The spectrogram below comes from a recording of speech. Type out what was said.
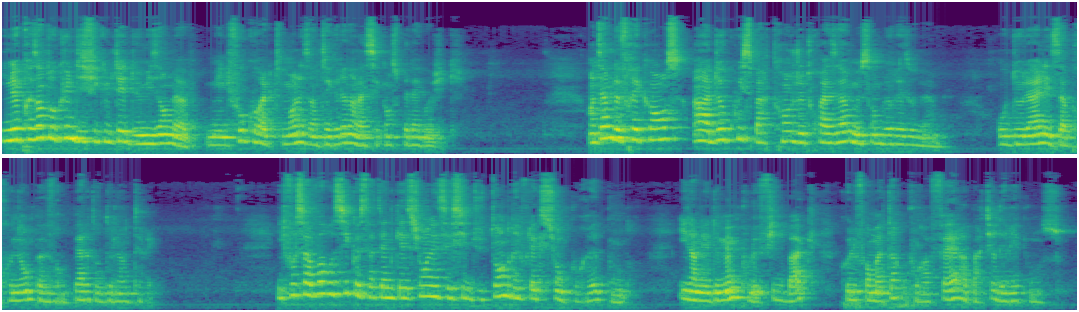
Ils ne présentent aucune difficulté de mise en œuvre, mais il faut correctement les intégrer dans la séquence pédagogique. En termes de fréquence, 1 à 2 quiz par tranche de 3 heures me semble raisonnable. Au-delà, les apprenants peuvent en perdre de l'intérêt. Il faut savoir aussi que certaines questions nécessitent du temps de réflexion pour répondre. Il en est de même pour le feedback que le formateur pourra faire à partir des réponses.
